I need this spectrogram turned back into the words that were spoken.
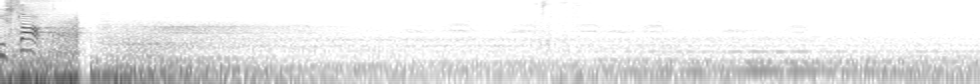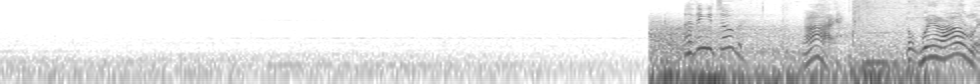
You stopped. I think it's over. Aye. But where are we?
